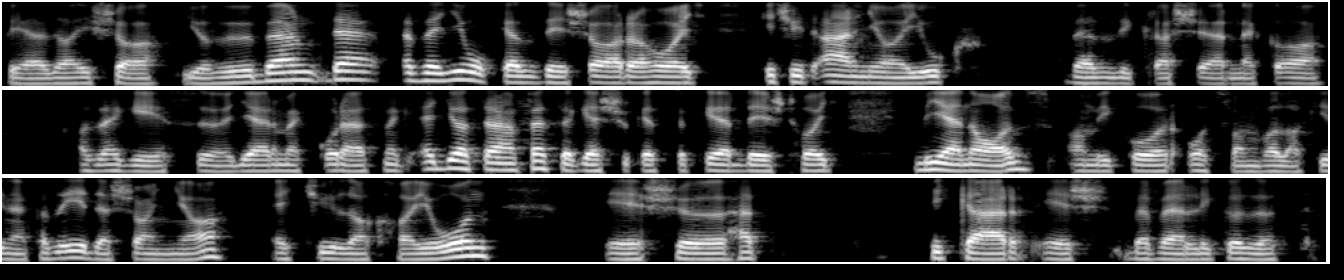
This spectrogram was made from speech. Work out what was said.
példa is a jövőben, de ez egy jó kezdés arra, hogy kicsit árnyaljuk Wesley Crushernek a az egész gyermekkorát, meg egyáltalán feszegessük ezt a kérdést, hogy milyen az, amikor ott van valakinek az édesanyja egy csillaghajón, és hát Pikár és Beverly között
